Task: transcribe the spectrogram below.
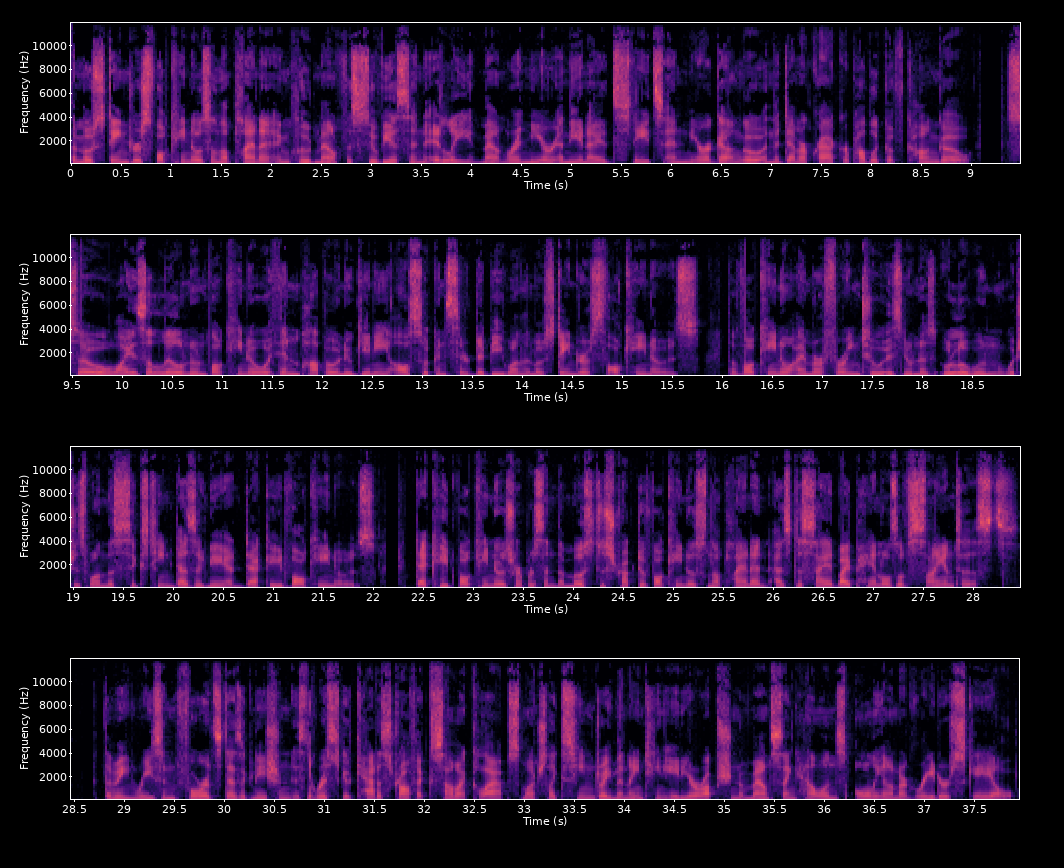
The most dangerous volcanoes on the planet include Mount Vesuvius in Italy, Mount Rainier in the United States, and Nyiragongo in the Democratic Republic of Congo. So, why is a little known volcano within Papua New Guinea also considered to be one of the most dangerous volcanoes? The volcano I'm referring to is known as Ulawun, which is one of the 16 designated decade volcanoes. Decade volcanoes represent the most destructive volcanoes on the planet as decided by panels of scientists. The main reason for its designation is the risk of catastrophic summit collapse, much like seen during the 1980 eruption of Mount St. Helens, only on a greater scale.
